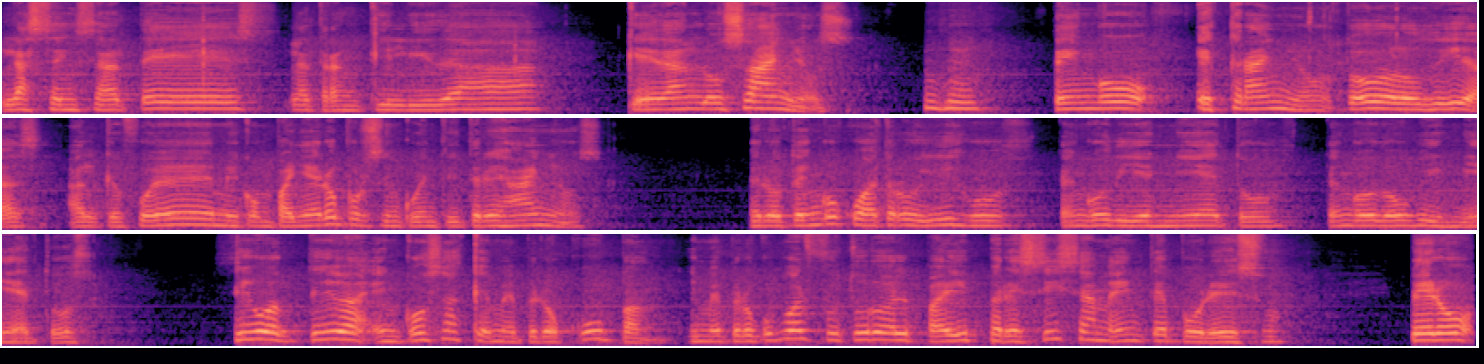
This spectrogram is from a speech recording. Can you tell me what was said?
la sensatez, la tranquilidad que dan los años. Tengo extraño todos los días al que fue mi compañero por 53 años, pero tengo cuatro hijos, tengo 10 nietos, tengo dos bisnietos. Sigo activa en cosas que me preocupan y me preocupa el futuro del país precisamente por eso, Pero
